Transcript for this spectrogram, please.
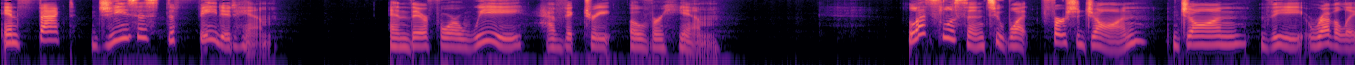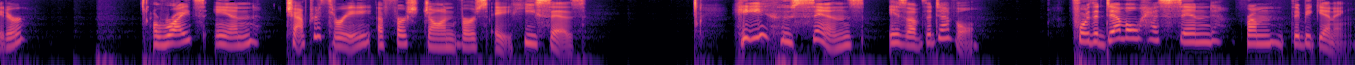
In fact, Jesus defeated him, and therefore we have victory over him. Let's listen to what 1 John John the Revelator writes in chapter 3 of 1 John, verse 8. He says, He who sins is of the devil, for the devil has sinned from the beginning.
